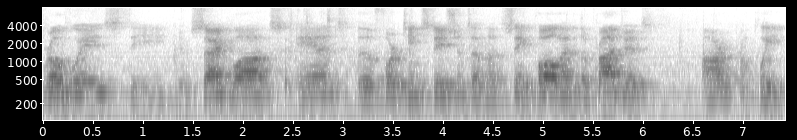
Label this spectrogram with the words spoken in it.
roadways, the new sidewalks, and the 14 stations on the St. Paul end of the project are complete.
